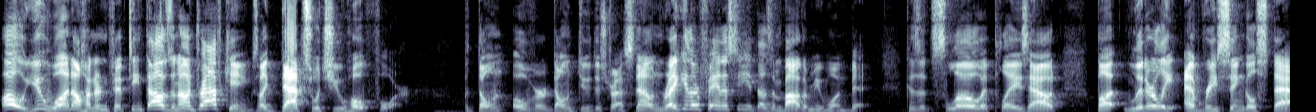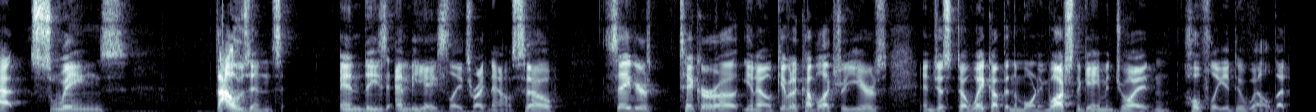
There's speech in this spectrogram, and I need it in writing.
oh, you won 115,000 on DraftKings. Like that's what you hope for. But don't over don't do the stress. Now in regular fantasy it doesn't bother me one bit cuz it's slow, it plays out, but literally every single stat swings thousands in these NBA slates right now. So save your ticker a you know give it a couple extra years and just uh, wake up in the morning watch the game enjoy it and hopefully you do well. But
